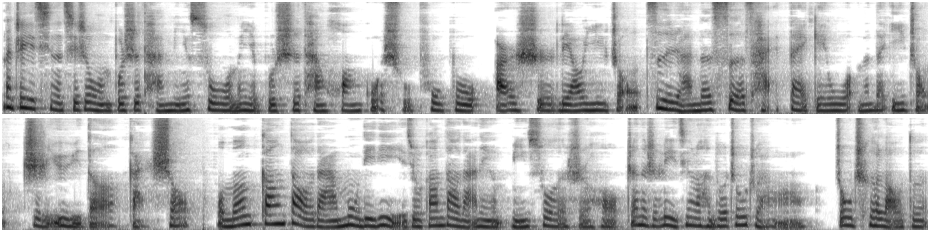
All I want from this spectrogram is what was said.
那这一期呢，其实我们不是谈民宿，我们也不是谈黄果树瀑布，而是聊一种自然的色彩带给我们的一种治愈的感受。我们刚到达目的地，也就是刚到达那个民宿的时候，真的是历经了很多周转啊，舟车劳顿。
